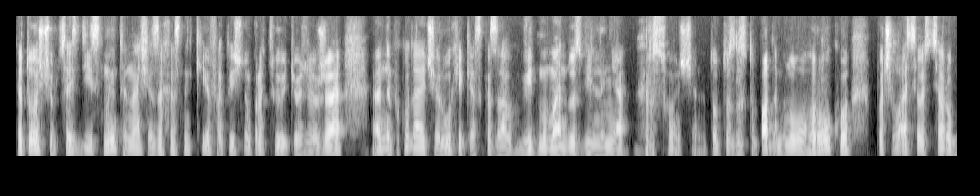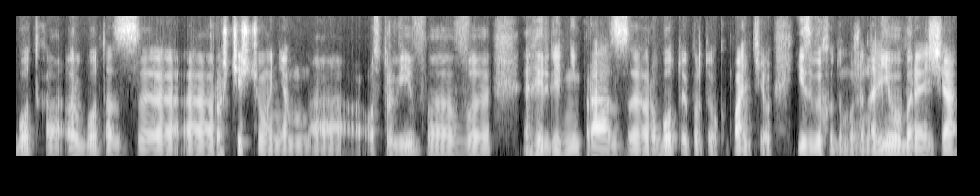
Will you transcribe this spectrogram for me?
для того, щоб це здійснити. Наші захисники фактично працюють ось вже е, не покладаючи рух, як я сказав, від моменту звільнення Херсонщини. Тобто, з листопада минулого року почалася ось ця робота робота з е, розчищуванням е, островів в гирлі Дніпра з роботою проти окупантів і з виходом уже на лівобережжя.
